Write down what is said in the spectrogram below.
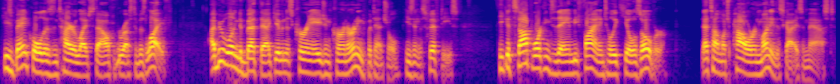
He's bankrolled his entire lifestyle for the rest of his life. I'd be willing to bet that, given his current age and current earning potential, he's in his 50s, he could stop working today and be fine until he keels over. That's how much power and money this guy has amassed.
